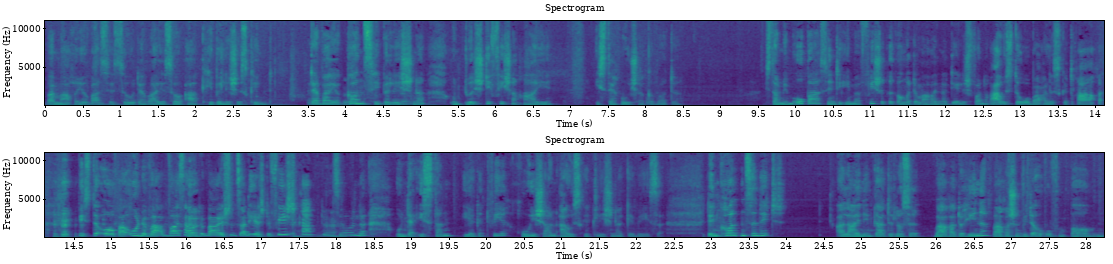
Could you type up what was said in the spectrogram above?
Bei Mario war es ja so, der war ja so ein arg hibbeliges Kind. Der war ja ganz hibbelig, ne? Und durch die Fischerei ist er ruhiger geworden. Ist dann mit dem Opa, sind die immer fischen gegangen, da mache ich natürlich von raus, der Opa alles getragen, bis der Opa ohne warm Wasser hat er meistens seinen ersten Fisch gehabt und so. Ne? Und der ist dann irgendwie ruhiger und ausgeglichener gewesen. Den konnten sie nicht allein im Garten lassen. War er da hinten, war er schon wieder oben auf dem Baum.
